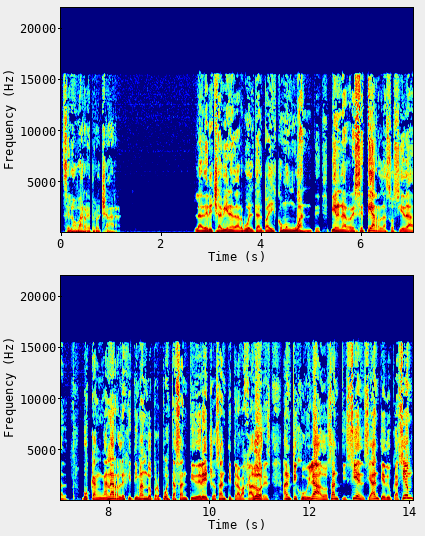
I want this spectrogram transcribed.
se los va a reprochar. La derecha viene a dar vuelta al país como un guante, vienen a resetear la sociedad, buscan ganar legitimando propuestas antiderechos, antitrabajadores, antijubilados, anticiencia, antieducación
